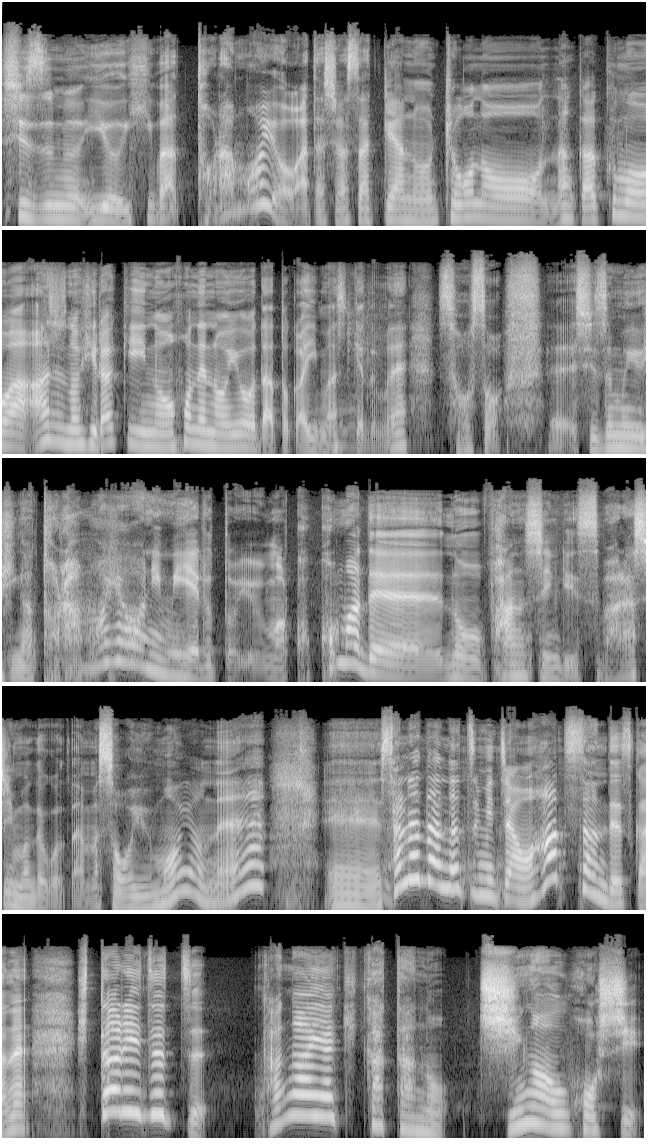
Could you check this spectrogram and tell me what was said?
沈む夕日は虎模様。私はさっきあの今日のなんか雲はアジの開きの骨のようだとか言いますけどもね。そうそう、えー、沈む夕日が虎模様に見えるというまあここまでのファン心理素晴らしいものでございます。そういうもんよね。えー、真田夏美ちゃんお初さんですかね。一人ずつ輝き方の違う星。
